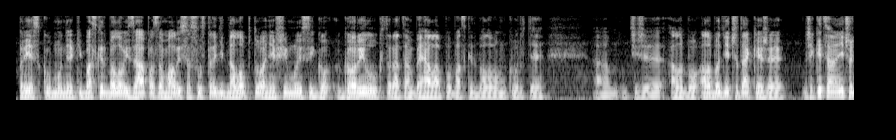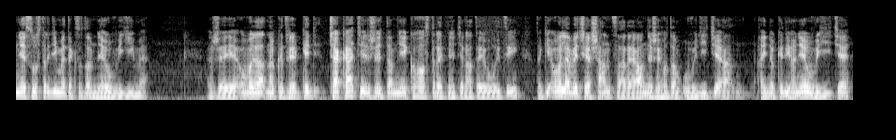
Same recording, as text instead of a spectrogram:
prieskumu nejaký basketbalový zápas a mali sa sústrediť na loptu a nevšimli si go- gorilu, ktorá tam behala po basketbalovom kurte. Um, čiže, alebo, alebo niečo také, že, že keď sa na niečo nesústredíme, tak to tam neuvidíme. Že je oveľa, no keďže, keď čakáte, že tam niekoho stretnete na tej ulici, tak je oveľa väčšia šanca reálne, že ho tam uvidíte a aj inokedy ho neuvidíte,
